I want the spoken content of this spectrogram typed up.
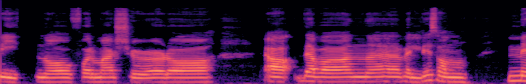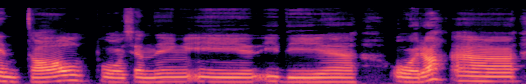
liten og for meg sjøl og ja, det var en veldig sånn mental påkjenning i, i de åra. Eh,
